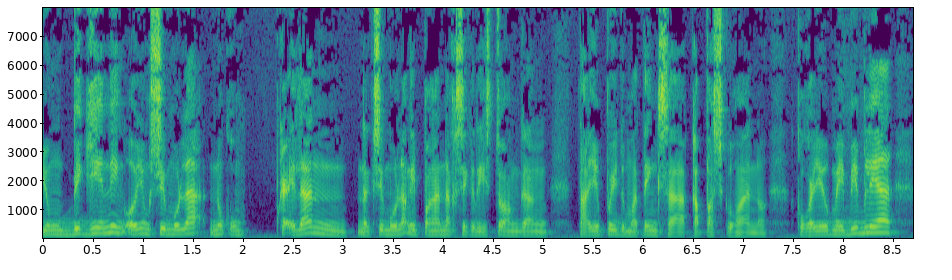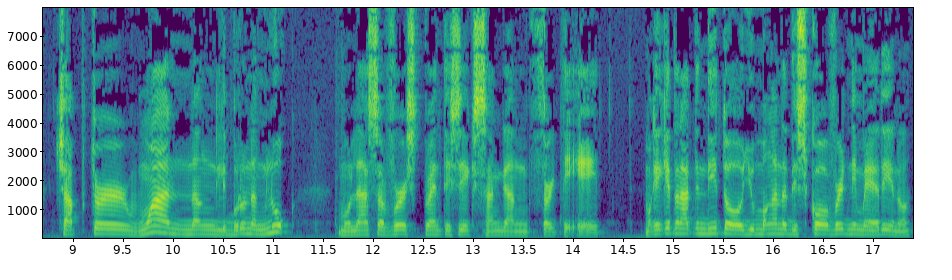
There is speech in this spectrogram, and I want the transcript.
yung beginning o yung simula nung kung kailan nagsimulang ipanganak si Kristo hanggang tayo po'y dumating sa Kapaskuhan. No? Kung kayo may Biblia, chapter 1 ng libro ng Luke, mula sa verse 26 hanggang 38. Makikita natin dito yung mga na-discovered ni Mary, no?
